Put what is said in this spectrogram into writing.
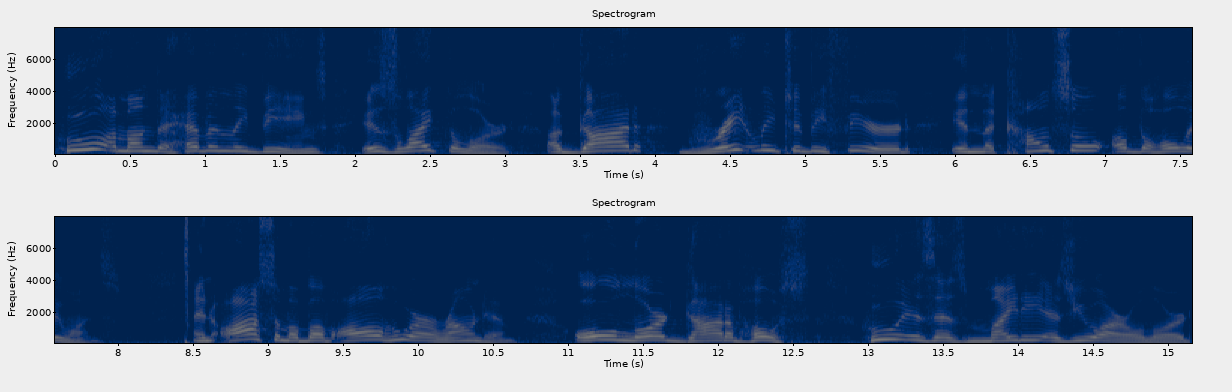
Who among the heavenly beings is like the Lord, a God greatly to be feared in the council of the holy ones, and awesome above all who are around him? O Lord God of hosts, who is as mighty as you are, O Lord,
